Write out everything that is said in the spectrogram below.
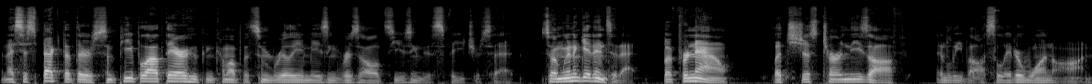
and I suspect that there's some people out there who can come up with some really amazing results using this feature set. So I'm going to get into that. But for now, let's just turn these off and leave oscillator 1 on.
